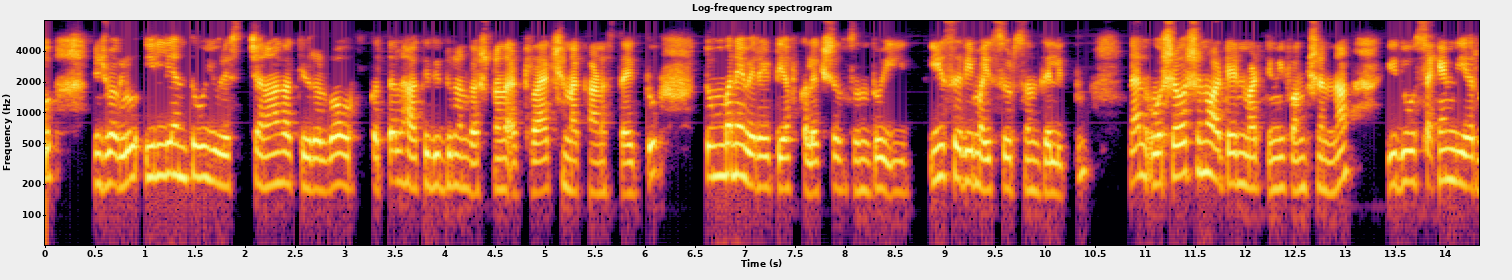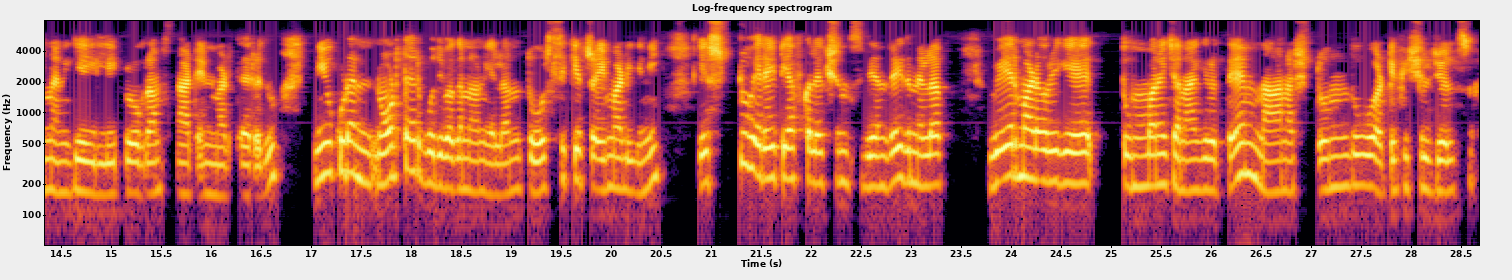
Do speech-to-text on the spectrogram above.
ನಿಜವಾಗ್ಲೂ ಇಲ್ಲಿ ಅಂತೂ ಇವ್ರು ಎಷ್ಟು ಚೆನ್ನಾಗಿ ಹಾಕಿದ್ರಲ್ವಾ? ಅವ್ರ ಕತ್ತಲ್ ಹಾಕಿದ್ದು ನನ್ಗೆ ಅಷ್ಟೊಂದು ಅಟ್ರಾಕ್ಷನ್ ಆಗಿ ಕಾಣಿಸ್ತಾ ಇತ್ತು. ತುಂಬಾನೇ ವೆರೈಟಿ ಆಫ್ ಕಲೆಕ್ಷನ್ಸ್ ಅಂತೂ ಈ ಈ ಸರಿ ಮೈಸೂರು ಇತ್ತು ನಾನು ವರ್ಷ ವರ್ಷನೂ ಅಟೆಂಡ್ ಮಾಡ್ತೀನಿ ಫಂಕ್ಷನ್ನ. ಇದು ಸೆಕೆಂಡ್ ಇಯರ್ ನನಗೆ ಇಲ್ಲಿ ಪ್ರೋಗ್ರಾಮ್ಸ್ನ ಅಟೆಂಡ್ ಮಾಡ್ತಾ ಇರೋದು. ನೀವು ಕೂಡ ನೋಡ್ತಾ ಇರ್ಬೋದು ಇವಾಗ ನಾನು ಎಲ್ಲಾನು ತೋರ್ಸ್ಲಿಕ್ಕೆ ಟ್ರೈ ಮಾಡಿದೀನಿ. ಎಷ್ಟು ವೆರೈಟಿ ಆಫ್ ಕಲೆಕ್ಷನ್ಸ್ ಇದೆ ಅಂದ್ರೆ ಇದನ್ನೆಲ್ಲ ವೇರ್ ಮಾಡೋರಿಗೆ ತುಂಬಾನೇ ಚೆನ್ನಾಗಿರುತ್ತೆ. ನಾನ್ ಅಷ್ಟೊಂದು ಆರ್ಟಿಫಿಷಿಯಲ್ ಜ್ಯುವೆಲ್ಸ್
